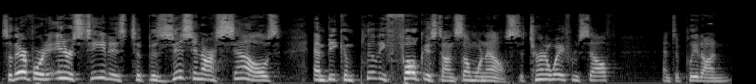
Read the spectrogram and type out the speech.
So therefore, to intercede is to position ourselves and be completely focused on someone else, to turn away from self and to plead on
